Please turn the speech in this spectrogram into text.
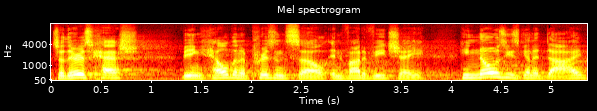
So there is Hesh being held in a prison cell in Wadowice. He knows he's going to die.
